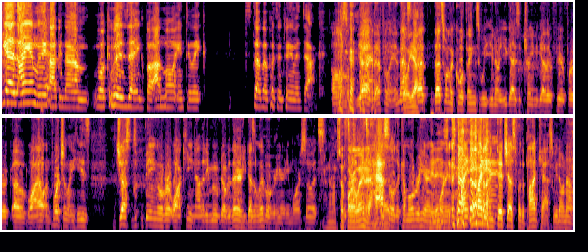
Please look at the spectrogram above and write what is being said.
Yes, I am really happy that I'm working with Zach, but I'm more into like stuff with personal training with Zach. Awesome. Yeah, Yeah. definitely. And that's Well, yeah. that, that's one of the cool things we you know you guys have trained together here for a, a while. Unfortunately, he's just being over at Waukee now that he moved over there. He doesn't live over here anymore, so it's I know I'm so it's far a, away It's now. a hassle to come over here in the is. mornings. He might, he might even ditch us for the podcast. We don't know.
